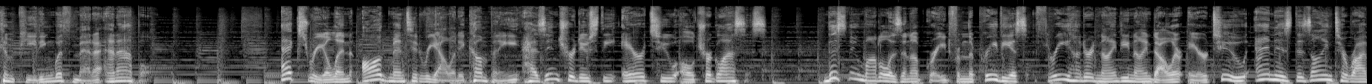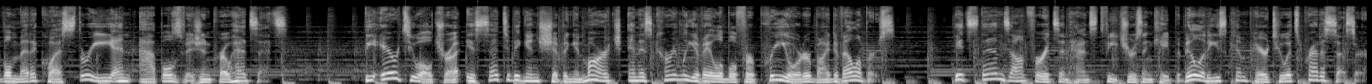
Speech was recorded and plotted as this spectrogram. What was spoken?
competing with Meta and Apple. XReal, an augmented reality company, has introduced the Air 2 Ultra glasses. This new model is an upgrade from the previous $399 Air 2 and is designed to rival Meta Quest 3 and Apple's Vision Pro headsets. The Air 2 Ultra is set to begin shipping in March and is currently available for pre-order by developers. It stands out for its enhanced features and capabilities compared to its predecessor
